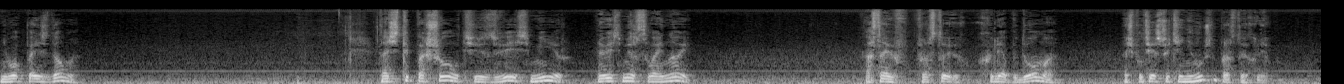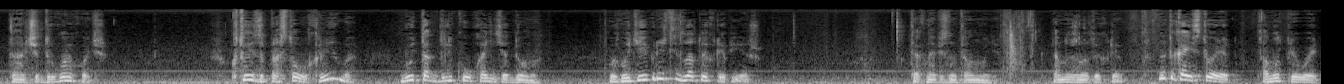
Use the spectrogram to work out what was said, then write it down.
не мог поесть дома? Значит, ты пошел через весь мир, на весь мир с войной, оставив простой хлеб дома, значит, получается, что тебе не нужен простой хлеб. Ты, наверное, что-то другое хочешь. Кто из-за простого хлеба будет так далеко уходить от дома? Вот мы тебе принесли золотой хлеб, ешь. Так написано в Талмуде. Нам нужен золотой хлеб. Ну, такая история. Талмуд приводит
